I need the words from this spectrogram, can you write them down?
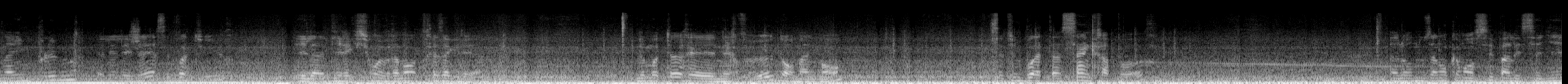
On a une plume, elle est légère cette voiture et la direction est vraiment très agréable. Le moteur est nerveux normalement. C'est une boîte à 5 rapports. Alors nous allons commencer par l'essayer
